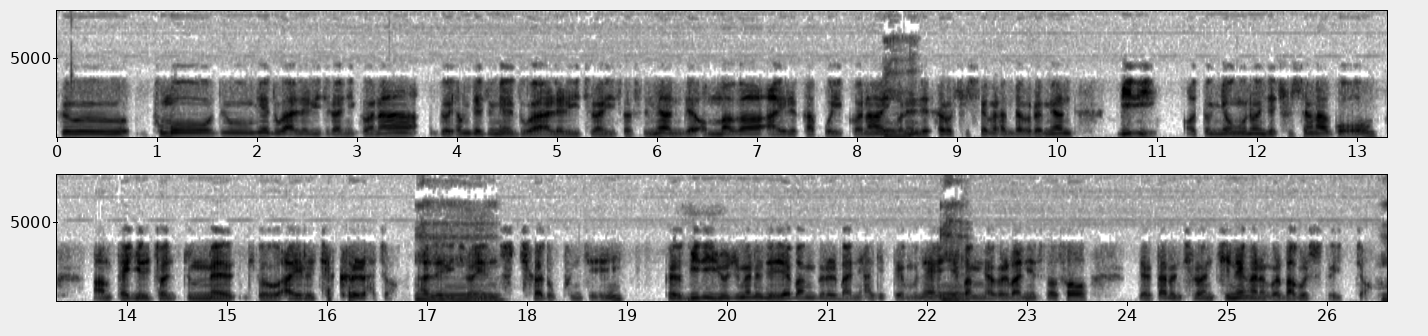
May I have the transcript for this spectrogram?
그 부모 중에 누가 알레르기 질환이 있거나 그 형제 중에 누가 알레르기 질환이 있었으면 이제 엄마가 아이를 갖고 있거나 이번에 네. 이제 새로 출생을 한다 그러면 미리 어떤 경우는 이제 출생하고 한 100일 전쯤에 그 아이를 체크를 하죠. 알레르기 질환 음. 수치가 높은지. 그래서 미리 요즘에는 이제 예방들을 많이 하기 때문에 예. 방약을 많이 써서 이제 다른 질환 진행하는 걸 막을 수도 있죠. 예.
